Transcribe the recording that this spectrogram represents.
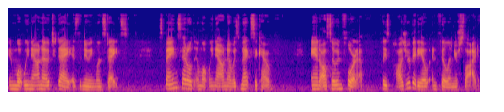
in what we now know today as the New England states. Spain settled in what we now know as Mexico, and also in Florida. Please pause your video and fill in your slide.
